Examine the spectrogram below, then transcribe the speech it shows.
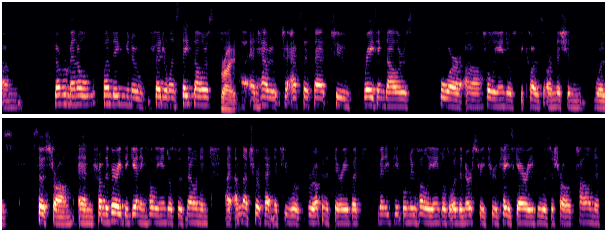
um, governmental funding, you know, federal and state dollars, right, uh, and how to to access that to raising dollars for uh, Holy Angels because our mission was so strong. And from the very beginning, Holy Angels was known. And I, am not sure, Patton, if you were grew up in this area, but many people knew Holy Angels or the nursery through Kays Gary, who was a Charlotte columnist,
